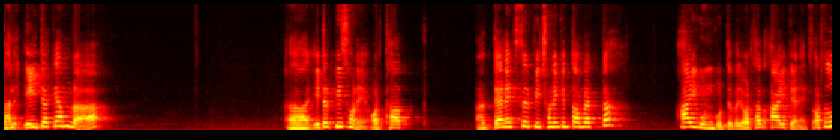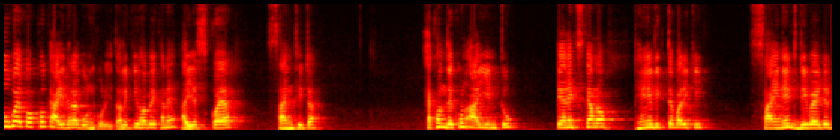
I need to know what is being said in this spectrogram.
তাহলে এইটাকে আমরা এটার পিছনে, অর্থাৎ টেন এক্সের পিছনে কিন্তু আমরা একটা আই গুণ করতে পারি, অর্থাৎ আই টেন এক্স অর্থাৎ উভয় পক্ষকে আই দ্বারা গুণ করি। তাহলে কি হবে এখানে? আই স্কোয়ার সাইন থিটা এখন দেখুন আই ইন্টু টেন এক্সকে আমরা ভেঙে লিখতে পারি কি? Sine x divided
